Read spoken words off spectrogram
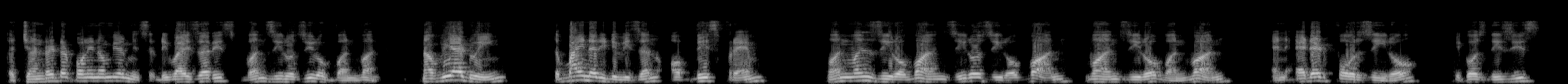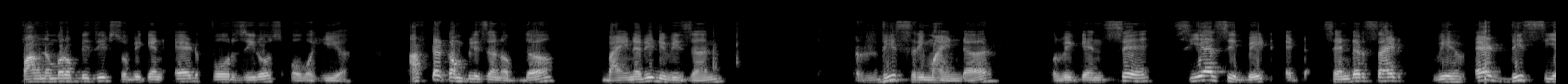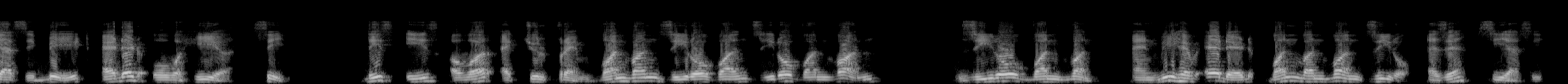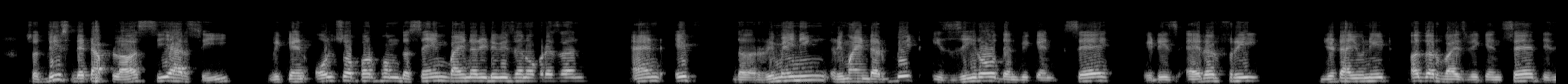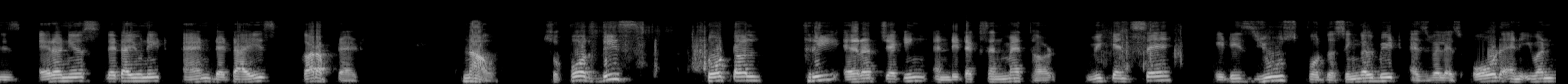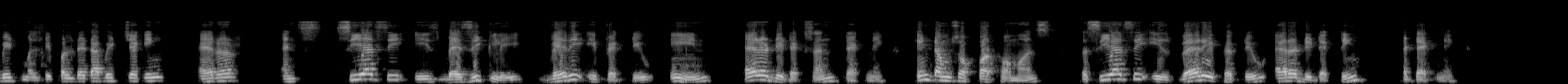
The generator polynomial means divisor is 10011 now we are doing the binary division of this frame. 1101 and added 40 because this is five number of digits so we can add four zeros over here after completion of the binary division this reminder we can say CRC bit at sender side. We have add this CRC bit added over here. See, this is our actual frame 1101011011 and we have added 1110 as a CRC. So this data plus CRC we can also perform the same binary division operation. And if the remaining reminder bit is 0 then we can say it is error free data unit. Otherwise we can say this is erroneous data unit and data is corrupted. Now so for this total three error checking and detection method we can say it is used for the single bit as well as odd and even bit multiple data bit checking error and CRC is basically very effective in error detection technique. In terms of performance, the CRC is very effective error detecting a technique.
